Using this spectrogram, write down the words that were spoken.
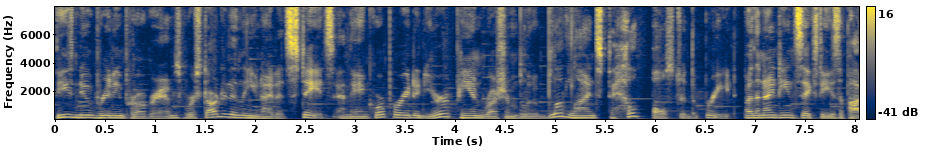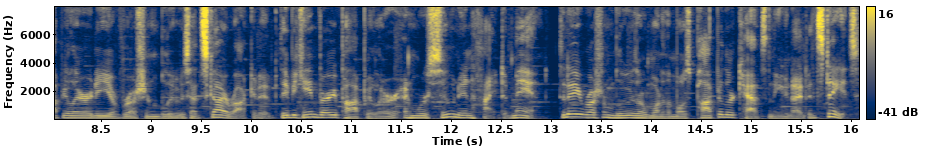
These new breeding programs were started in the United States, and they incorporated European Russian Blue bloodlines to help bolster the breed. By the 1960s, the popularity of Russian Blues had skyrocketed. They became very popular and were soon in high demand. Today, Russian Blues are one of the most popular cats in the United States.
